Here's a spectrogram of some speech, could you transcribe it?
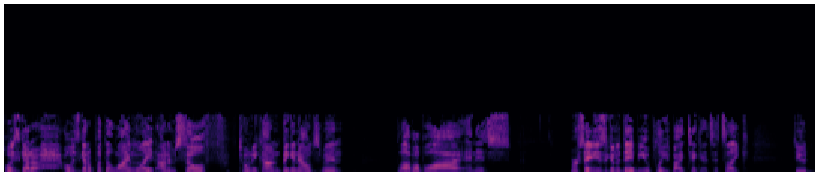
always gotta, always gotta put the limelight on himself. Tony Khan, big announcement, blah blah blah, and it's Mercedes is gonna debut. Please buy tickets. It's like, dude.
